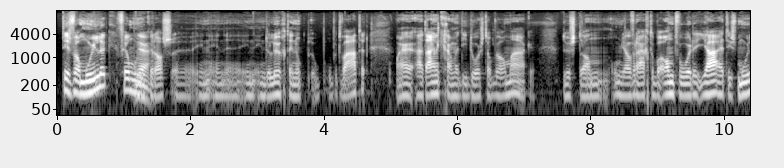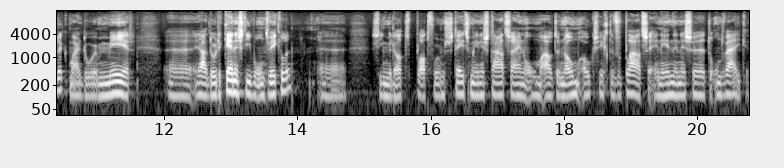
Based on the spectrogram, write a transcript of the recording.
Het is wel moeilijk, veel moeilijker Ja. als in, in, in, in de lucht en op, op, op het water. Maar uiteindelijk gaan we die doorstap wel maken. Dus dan, om jouw vraag te beantwoorden, ja, het is moeilijk, maar door meer, eh, ja, door de kennis die we ontwikkelen, eh, zien we dat platforms steeds meer in staat zijn om autonoom ook zich te verplaatsen en hindernissen te ontwijken.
